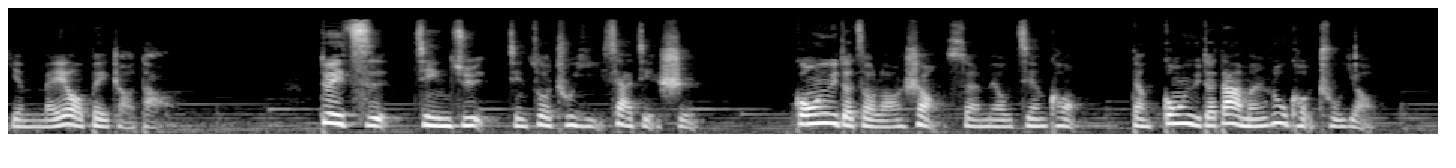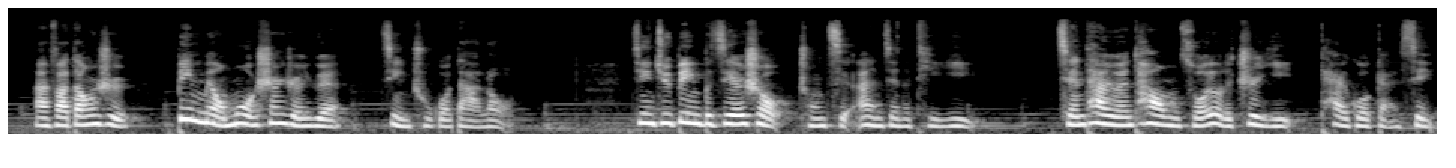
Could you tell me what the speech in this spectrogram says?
也没有被找到。对此，警局仅做出以下解释：公寓的走廊上虽然没有监控，但公寓的大门入口处有。案发当日，并没有陌生人员进出过大楼。警局并不接受重启案件的提议。前探员汤姆所有的质疑太过感性。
